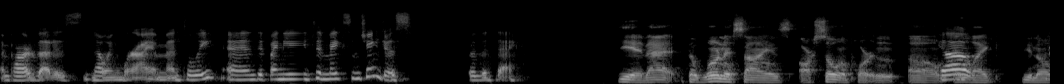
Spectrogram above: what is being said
And part of that is knowing where I am mentally and if I need to make some changes for the day. Yeah, that the warning signs are so important. Um, yep. and like you know,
